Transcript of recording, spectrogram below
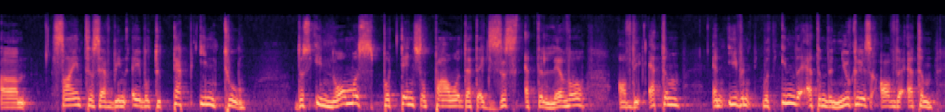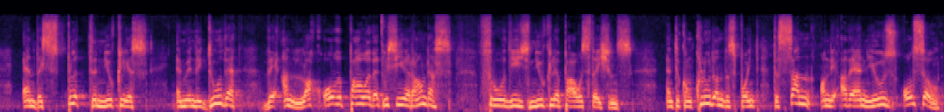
um, scientists have been able to tap into this enormous potential power that exists at the level of the atom and even within the atom, the nucleus of the atom, and they split the nucleus. And when they do that, they unlock all the power that we see around us through these nuclear power stations. And to conclude on this point, the sun, on the other hand, uses also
